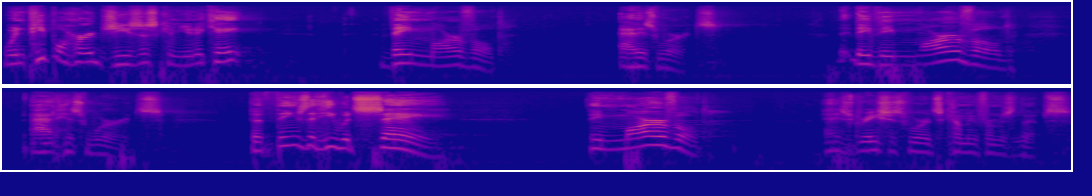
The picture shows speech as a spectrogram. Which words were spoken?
when people heard Jesus communicate, they marveled at his words. They, they marveled at his words. The things that he would say, they marveled at his gracious words coming from his lips.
